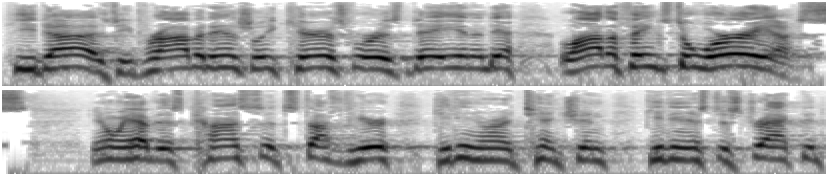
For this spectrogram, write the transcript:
He does. He providentially cares for us day in and day. A lot of things to worry us. You know, we have this constant stuff here getting our attention, getting us distracted.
